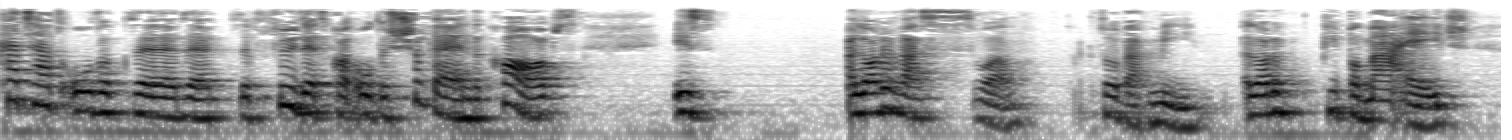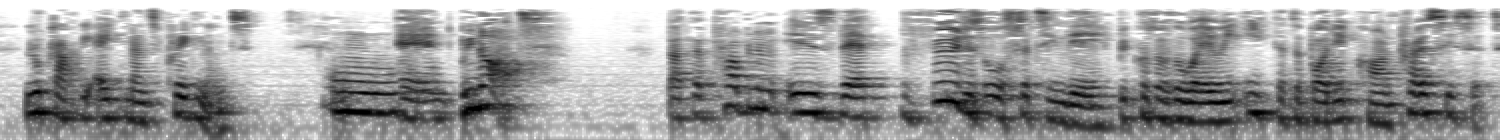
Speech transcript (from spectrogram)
cut out all the, the, the, the food that's got all the sugar and the carbs is a lot of us, well, I talk about me, a lot of people my age look like we're eight months pregnant. Mm. And we're not. But the problem is that the food is all sitting there because of the way we eat that the body can't process it.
